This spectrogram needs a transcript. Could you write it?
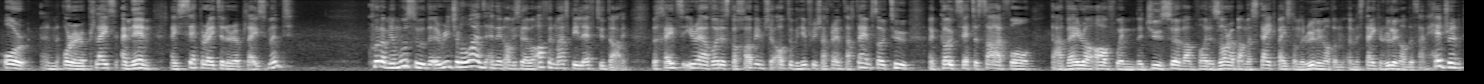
or an, or a replace and then they separated a replacement Kulam Yamusu, the original ones, and then obviously they were often must be left to die. The So too, a goat set aside for the Avera of when the Jews serve Avodah Zorah by mistake based on the ruling of a, a mistaken ruling of the Sanhedrin.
